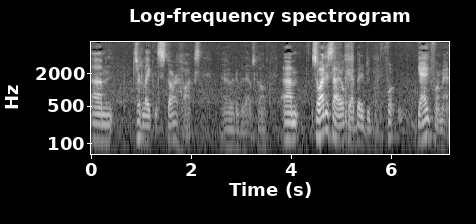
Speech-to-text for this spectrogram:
um, sort of like the Starhawks, uh, whatever that was called. Um, so I decided, okay, I better do for, gag format.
